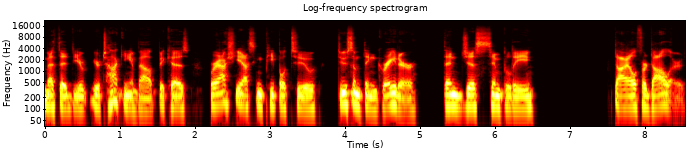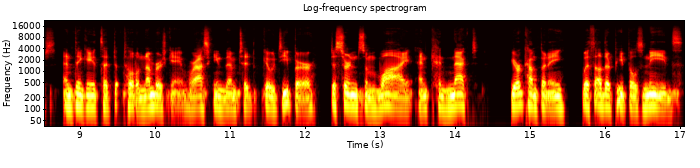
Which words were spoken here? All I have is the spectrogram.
method you're, you're talking about because we're actually asking people to do something greater than just simply dial for dollars and thinking it's a t- total numbers game. We're asking them to go deeper, discern some why, and connect your company with other people's needs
